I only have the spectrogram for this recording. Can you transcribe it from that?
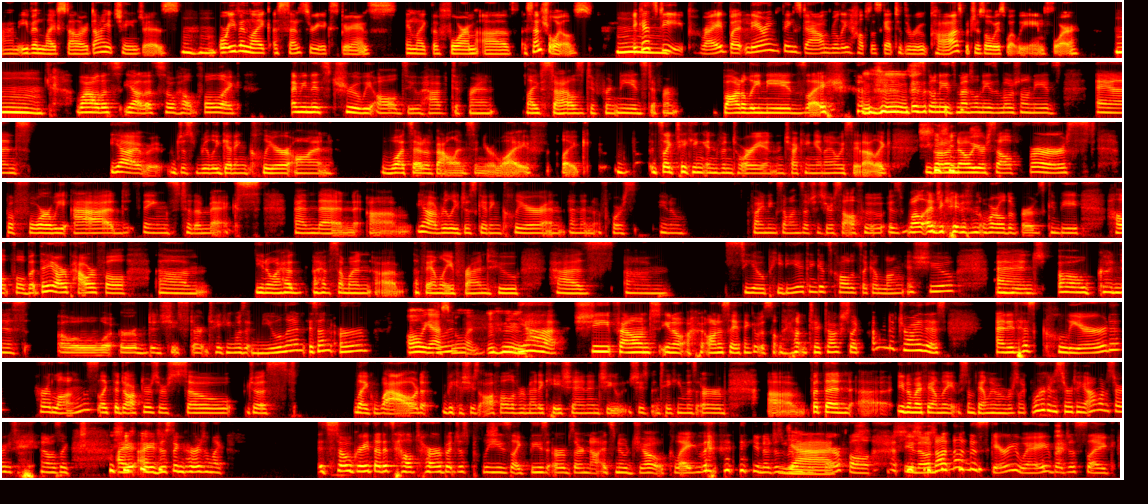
um, even lifestyle or diet changes, mm-hmm. or even like a sensory experience in like the form of essential oils. Mm. It gets mm. deep, right? But narrowing things down really helps us get to the root cause, which is always what we aim for. Mm. Wow, that's yeah, that's so helpful. Like, I mean, it's true. We all do have different lifestyles, different needs, different bodily needs, like mm-hmm. physical needs, mental needs, emotional needs. And yeah, just really getting clear on what's out of balance in your life. Like it's like taking inventory and checking in. I always say that. Like you got to know yourself first before we add things to the mix. And then um yeah, really just getting clear and and then of course, you know, finding someone such as yourself who is well educated in the world of herbs can be helpful, but they are powerful. Um you know, I had I have someone, uh, a family friend who has um, COPD, I think it's called. It's like a lung issue, mm-hmm. and oh goodness, oh, what herb did she start taking? Was it mullein? Is that an herb? Oh yes, mullein. Mm-hmm. Yeah, she found. You know, honestly, I think it was something on TikTok. She's like, I'm gonna try this, and it has cleared her lungs. Like the doctors are so just like wowed because she's off all of her medication and she she's been taking this herb um but then uh you know my family some family members like we're gonna start taking i want to start taking and i was like i i just encourage them like it's so great that it's helped her but just please like these herbs are not it's no joke. Like you know just really yeah. be careful you know not not in a scary way but just like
